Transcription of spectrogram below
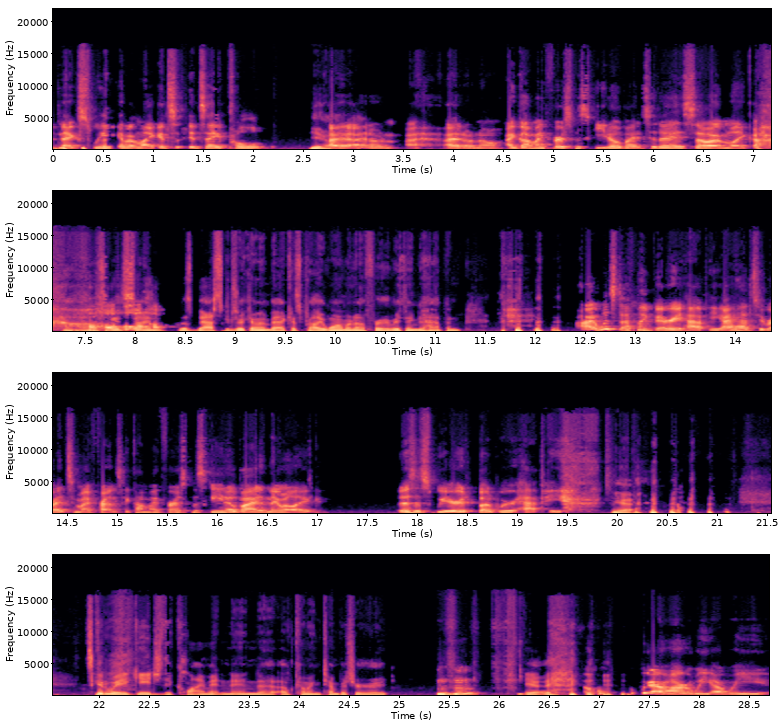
next week, and I'm like, it's it's April. Yeah. I, I don't I, I don't know. I got my first mosquito bite today, so I'm like, Well, that's a good sign. Those bastards are coming back. It's probably warm enough for everything to happen. I was definitely very happy. I had to write to my friends, I got my first mosquito bite, and they were like, "This is weird, but we're happy." Yeah. It's a good way to gauge the climate and, and uh, upcoming temperature, right? hmm Yeah. Where are we? Are we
